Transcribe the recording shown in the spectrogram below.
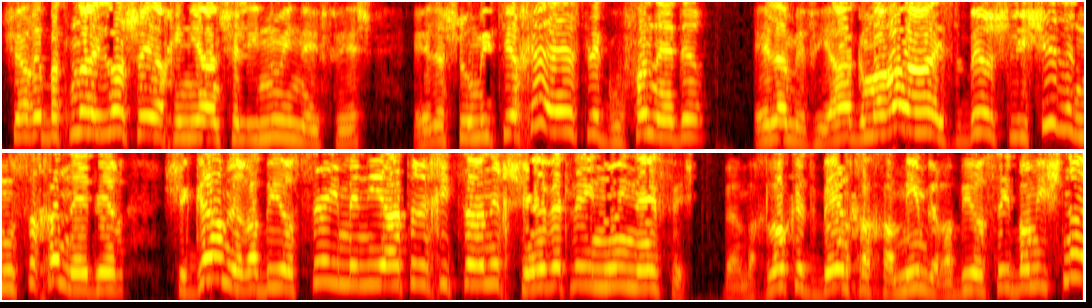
שהרי בתנאי לא שייך עניין של עינוי נפש, אלא שהוא מתייחס לגוף הנדר. אלא מביאה הגמרא הסבר שלישי לנוסח הנדר, שגם לרבי יוסי מניעת רחיצה נחשבת לעינוי נפש. והמחלוקת בין חכמים לרבי יוסי במשנה,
